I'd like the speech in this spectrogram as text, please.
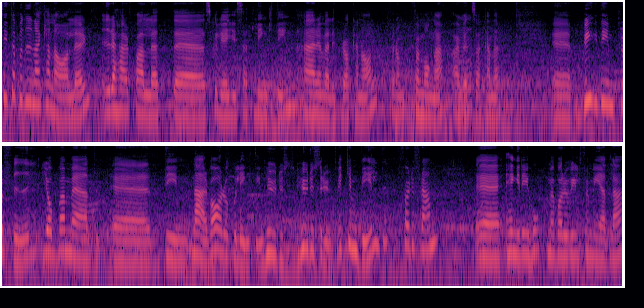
Titta på dina kanaler. I det här fallet eh, skulle jag gissa att LinkedIn är en väldigt bra kanal för, de, för många mm. arbetssökande. Eh, bygg din profil, jobba med eh, din närvaro på LinkedIn, hur du, hur du ser ut, vilken bild för du fram, Eh, hänger det ihop med vad du vill förmedla?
